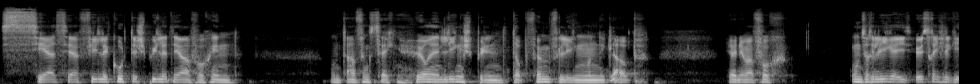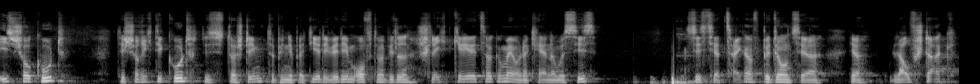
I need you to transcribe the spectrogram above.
sehr, sehr viele gute Spieler, die einfach in unter Anführungszeichen höheren Ligen spielen, die Top 5 liegen. Und ich glaube, ja, die haben einfach, unsere Liga, Österreich Liga ist schon gut. Das ist schon richtig gut. Das, da stimmt, da bin ich bei dir. Die wird eben oft ein bisschen schlecht geredet, sage ich mal, oder erklären, was es ist. Es ist sehr zweikampfbetont, sehr ja, laufstark.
